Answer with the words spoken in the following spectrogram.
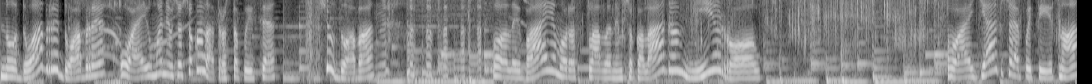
Ну, добре, добре. Ой, у мене вже шоколад розтопився. Чудово. Поливаємо розплавленим шоколадом мій рол. Ой, як же апетитно.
